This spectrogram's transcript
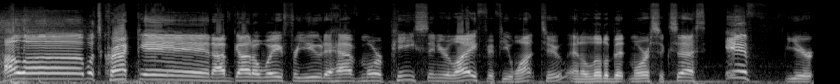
Holla! What's cracking? I've got a way for you to have more peace in your life if you want to, and a little bit more success if you're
